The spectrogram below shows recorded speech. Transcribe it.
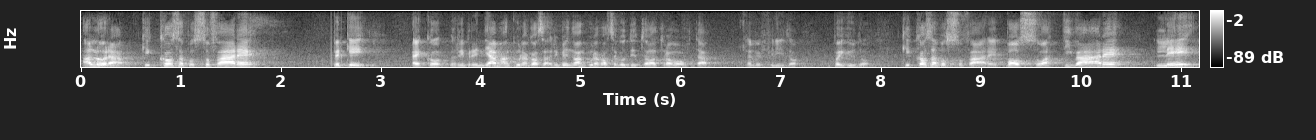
Allora, che cosa posso fare? Perché, ecco, riprendiamo anche una cosa, anche una cosa che ho detto l'altra volta, sempre finito, poi chiudo che cosa posso fare? Posso attivare le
